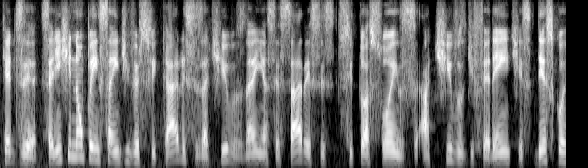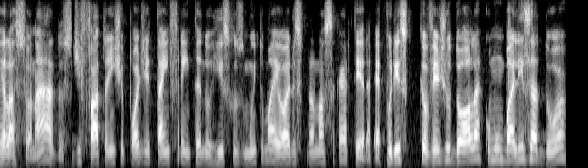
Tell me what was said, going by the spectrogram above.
quer dizer, se a gente não pensar em diversificar esses ativos, né, em acessar essas situações, ativos diferentes, descorrelacionados, de fato a gente pode estar enfrentando riscos muito maiores para nossa carteira. É por isso que eu vejo o dólar como um balizador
